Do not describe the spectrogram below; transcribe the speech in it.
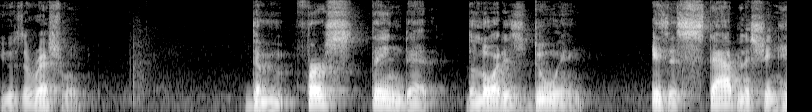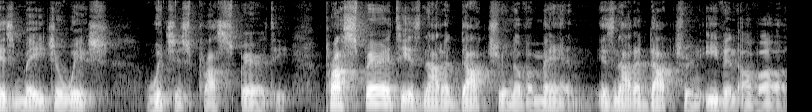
use the restroom. The first thing that the Lord is doing is establishing his major wish, which is prosperity. Prosperity is not a doctrine of a man. It's not a doctrine even of a,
